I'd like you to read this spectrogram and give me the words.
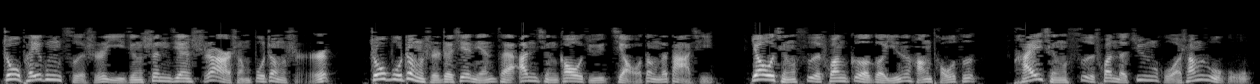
周培公此时已经身兼十二省布政使，周布政使这些年在安庆高举脚蹬的大旗，邀请四川各个银行投资，还请四川的军火商入股，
